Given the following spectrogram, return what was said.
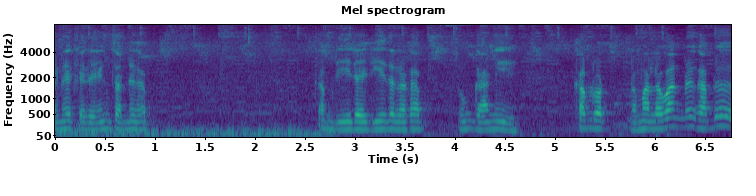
จังไดก็ได้เห็นสันนะครับทำดีได้ดีแต่ละครับ สงการนี่ขับรถระมัดระวังเด้อครับเด้อ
